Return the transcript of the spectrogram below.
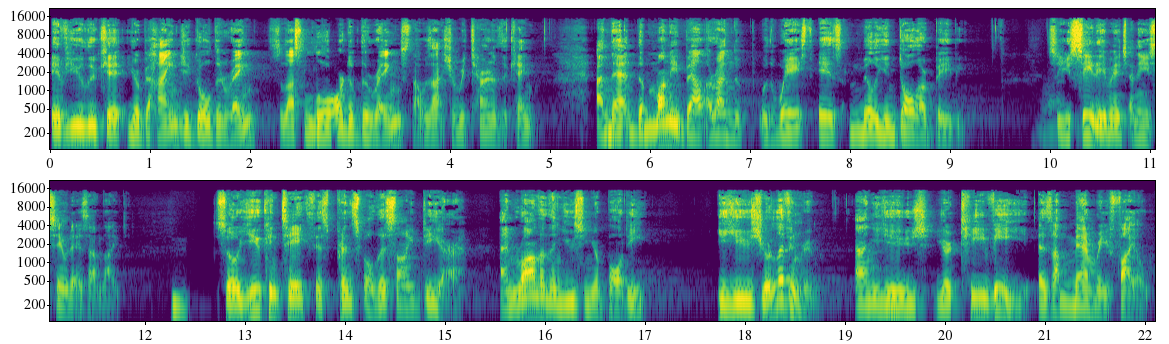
if you look at your behind your golden ring, so that's Lord of the Rings, that was actually Return of the King. And then the money belt around the, the waist is million dollar baby. Right. So you see the image and then you see what it is out loud. Hmm. So you can take this principle, this idea, and rather than using your body, you use your living room and you hmm. use your TV as a memory file.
